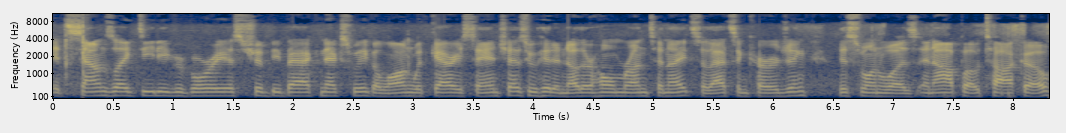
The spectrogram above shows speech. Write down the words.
it sounds like Didi Gregorius should be back next week, along with Gary Sanchez, who hit another home run tonight. So that's encouraging. This one was an Oppo taco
